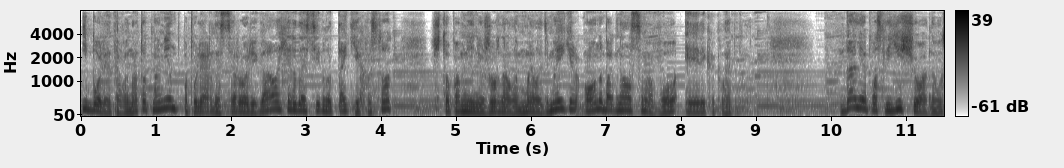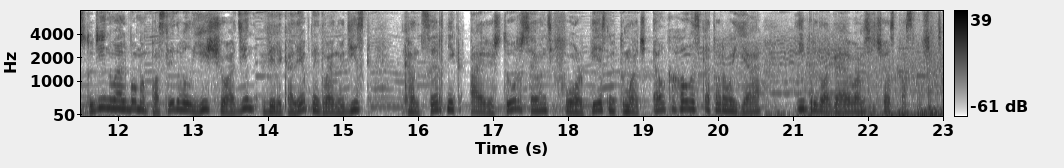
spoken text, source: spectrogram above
и более того, на тот момент популярность Рори Галлахера достигла таких высот, что, по мнению журнала Melody Maker, он обогнал самого Эрика Клэптона. Далее, после еще одного студийного альбома, последовал еще один великолепный двойной диск концертник Irish Tour 74, песню Too Much Alcohol, из которого я и предлагаю вам сейчас послушать.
